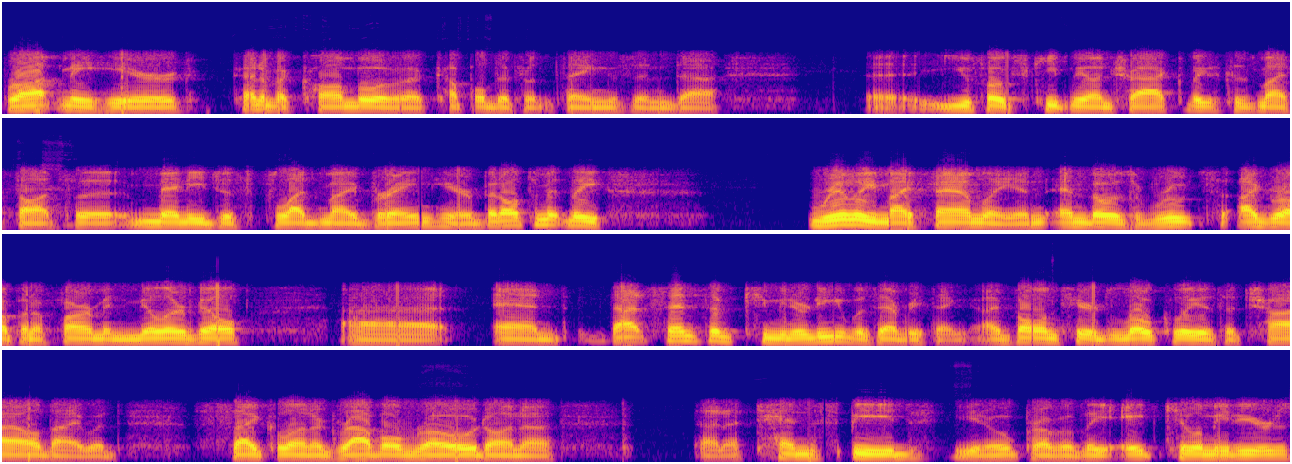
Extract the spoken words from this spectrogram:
brought me here kind of a combo of a couple different things. And uh, uh, you folks keep me on track because my thoughts, uh, many just flood my brain here. But ultimately, really my family and, and those roots. I grew up on a farm in Millarville. Uh, and that sense of community was everything. I volunteered locally as a child. I would cycle on a gravel road on a on a 10 speed, you know, probably eight kilometers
